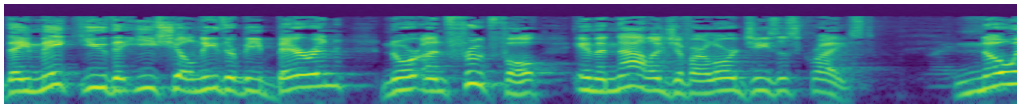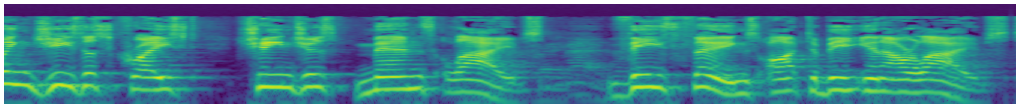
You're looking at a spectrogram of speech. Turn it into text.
they make you that ye shall neither be barren nor unfruitful in the knowledge of our Lord Jesus Christ. Right. Knowing Jesus Christ changes men's lives. Right. These things ought to be in our lives.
